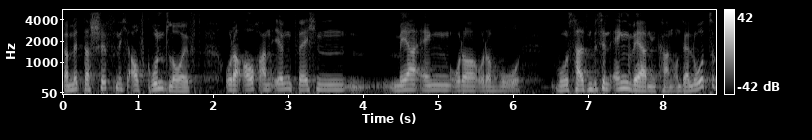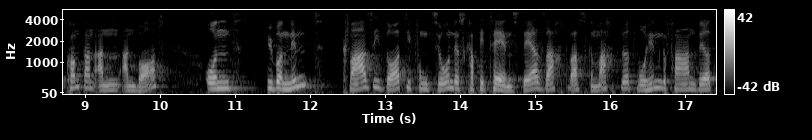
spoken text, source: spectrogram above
damit das Schiff nicht auf Grund läuft. Oder auch an irgendwelchen Meerengen oder, oder wo, wo es halt ein bisschen eng werden kann. Und der Lotse kommt dann an, an Bord und übernimmt quasi dort die Funktion des Kapitäns. Der sagt, was gemacht wird, wohin gefahren wird.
